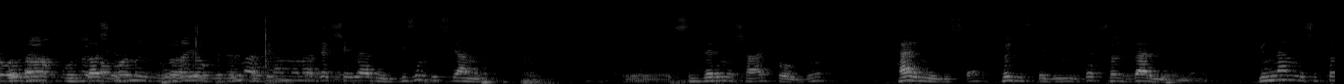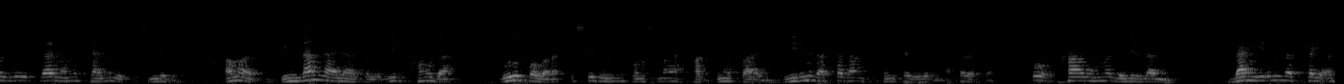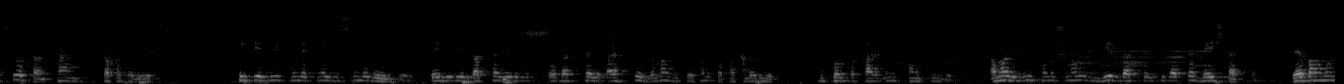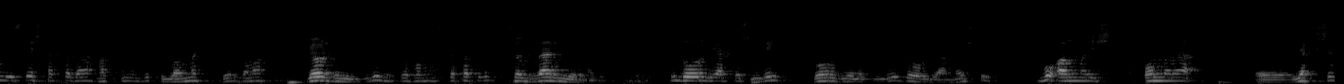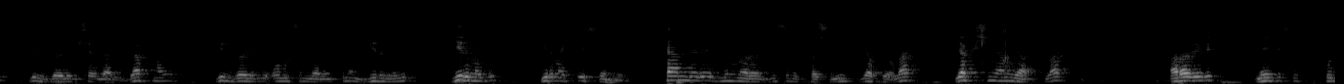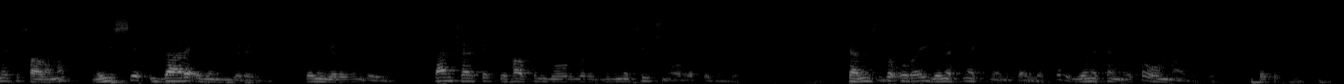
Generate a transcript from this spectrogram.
burada yok, orada başkanımız kalmaz, burada yok. Bunlar planlanacak şeyler değil. Bizim isyanımız e, sizlerin de şahit olduğu her mecliste söz istediğimizde söz vermiyorum demek. Gündem dışı söz verip vermemek kendi yetkisindedir. Ama gündemle alakalı bir konuda grup olarak istediğimizi konuşmaya hakkına sahibiz. 20 dakika ben konuşabilirim arkadaşlar. Bu kanunla belirlenmiş. Ben 20 dakikayı aşıyorsam sen kapatabilirsin. Türkiye Büyük Millet Meclisi'nde de izliyoruz. Belli bir dakika verilir. O dakikayı aştığı zaman mikrofonu kapatılabilir. Bu konuda saygımız sonsuzdur. Ama bizim konuşmamız 1 dakika, 2 dakika, 5 dakika. Devamında 3-5 dakika daha hakkımızı kullanmak istiyoruz ama gördüğümüz gibi mikrofonumuz kapatılıp söz vermiyorum'a getiriliyor. Bu doğru bir yaklaşım değil, doğru bir yönetim değil, doğru bir anlayış değil. Bu anlayış onlara e, yakışır. Biz böyle bir şeyler yapmayız. Biz böyle bir oluşumların içine girmeyiz. Girmedik, girmek de istemiyoruz. Kendileri bunları düşünüp taşınıp yapıyorlar. Yakışmayanı yaptılar. Ara verip mecliste sükuneti sağlamak, meclisi idare edenin görevidir. Benim görevim değildir. Ben Çerkezköy halkının doğruları bilmesi için orada söz alıyorum. Kendisi de orayı yönetmekle mükelleftir. Yönetemiyorsa onun acısıdır. Teşekkür.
